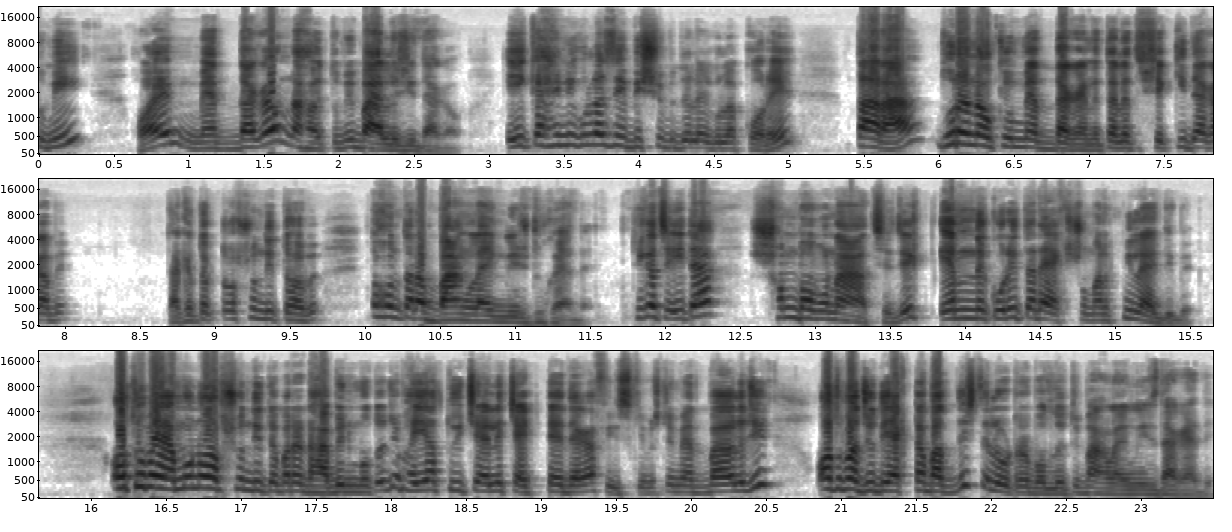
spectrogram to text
তুমি হয় ম্যাথ দাগাও, না হয় তুমি বায়োলজি দাগাও। এই কাহিনীগুলো যে বিশ্ববিদ্যালয়গুলো করে, তারা ধরে নাও কেউ ম্যাথ দাগায় না, তাহলে সে কি দাগাবে? তাকে তো একটা অপশন দিতে হবে। তখন তারা বাংলা, ইংলিশ ঢুকায় দেয়। ঠিক আছে? এটা সম্ভাবনা আছে যে, এমনি করেই তারা একশো মার্ক মিলাই দিবে। অথবা এমনও অপশন দিতে পারে ঢাবির মতো যে, ভাইয়া, তুই চাইলে চারটায় দেখা ফিজিক্স কেমিস্ট্রি ম্যাথ বায়োলজি অথবা যদি একটা বাদ দিস, তাহলে ওটার বদলে তুই বাংলা, ইংলিশ দেখায় দে।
